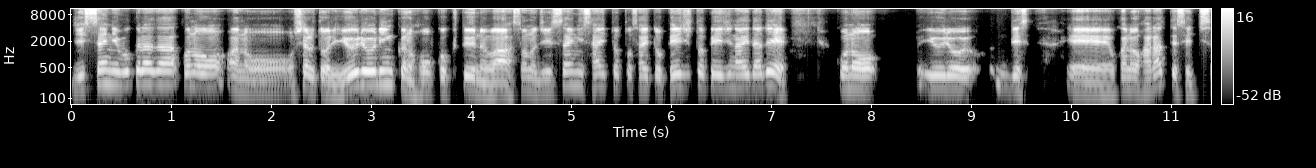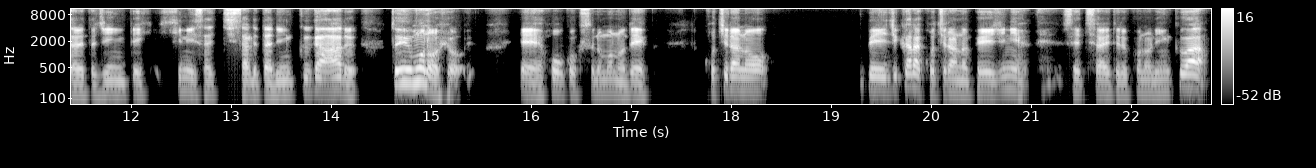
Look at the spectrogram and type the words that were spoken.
実際に僕らがこのあのおっしゃる通り、有料リンクの報告というのは、その実際にサイトとサイト、ページとページの間で、この有料で、えー、お金を払って設置された人為的に設置されたリンクがあるというものを、えー、報告するもので、こちらのページからこちらのページに設置されているこのリンクは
